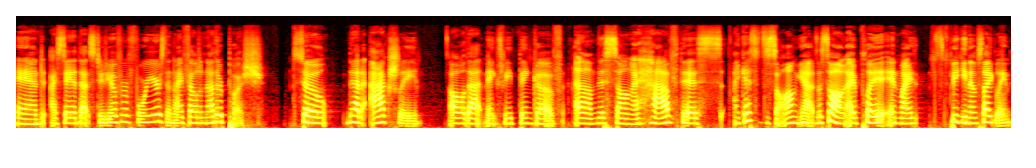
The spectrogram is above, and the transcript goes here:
And I stayed at that studio for four years Then I felt another push. So that actually all that makes me think of um, this song. I have this, I guess it's a song. Yeah, it's a song. I play it in my, speaking of cycling,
